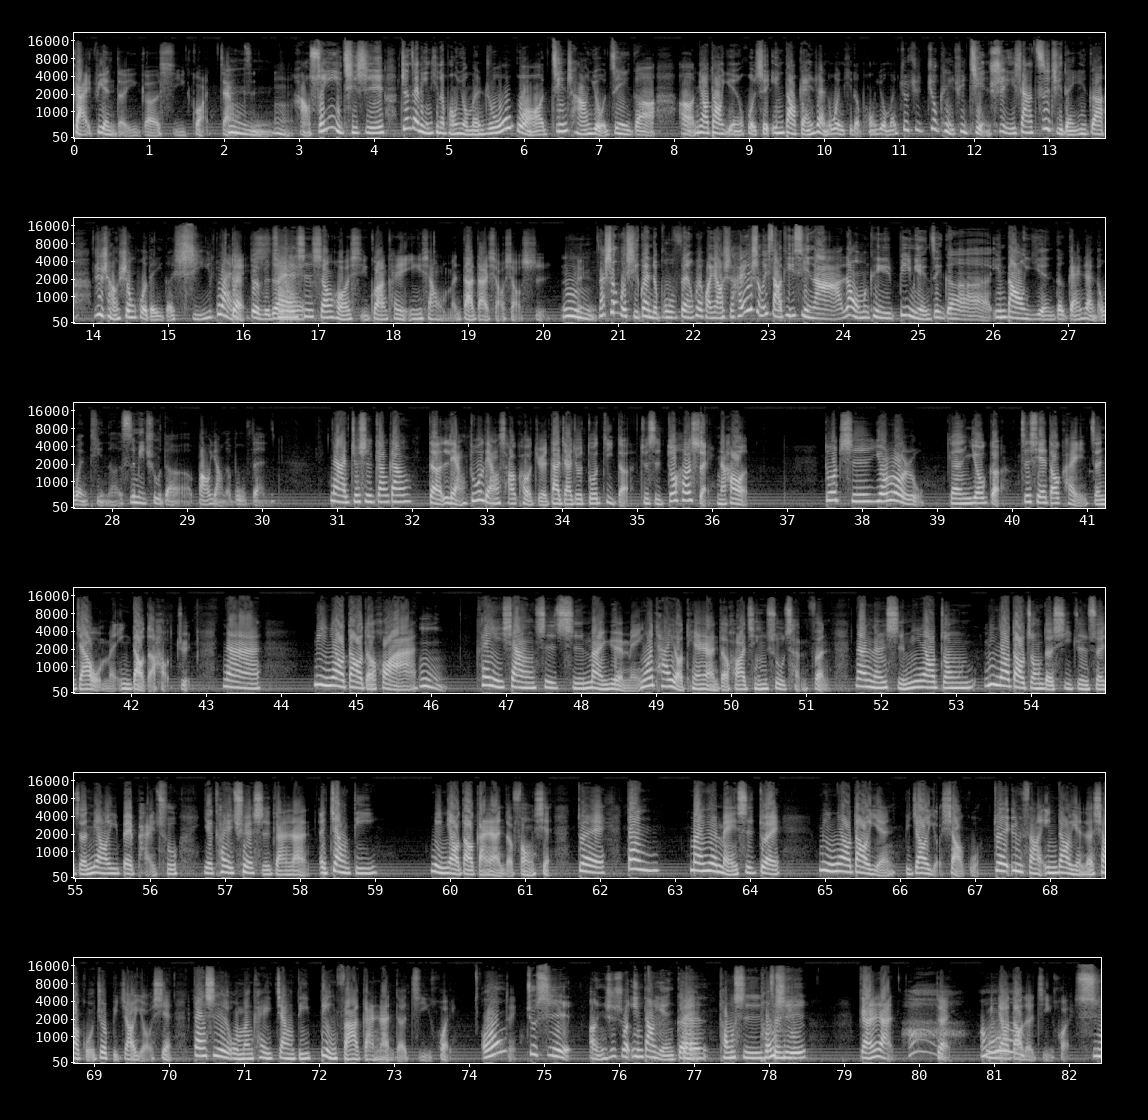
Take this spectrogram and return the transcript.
改变的一个习惯，这样子，嗯，好，所以其实正在聆听的朋友们，如果经常有这个呃尿道炎或者是阴道感染的问题的朋友们，就去就可以去检视一下自己的一个日常生活的一个习惯，对对不对？其实是生活习惯可以影响我们大大小小事。嗯，那生活习惯的部分，慧华药师还有什么小提醒啊？让我们可以避免这个阴道炎的感染的问题呢？私密处的保养的部分，那就是刚刚的两多两少口诀，大家就多记得，就是多喝水，然后多吃优酪乳跟优格，这些都可以增加我们阴道的好菌。那泌尿道的话，嗯。可以像是吃蔓越莓，因为它有天然的花青素成分，那能使泌尿中泌尿道中的细菌随着尿液被排出，也可以确实感染，呃，降低泌尿道感染的风险。对，但蔓越莓是对泌尿道炎比较有效果，对预防阴道炎的效果就比较有限。但是我们可以降低并发感染的机会。哦，对，就是。哦，你是说阴道炎跟同时同时感染？对。泌尿道的机会是，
